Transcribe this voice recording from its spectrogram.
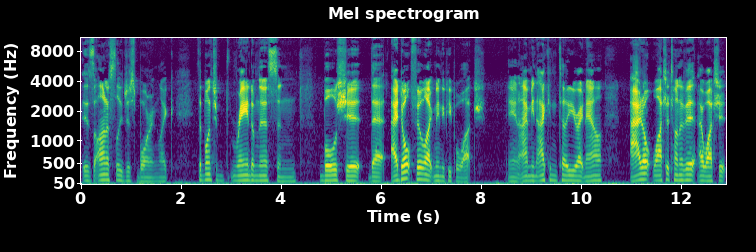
is honestly just boring. Like it's a bunch of randomness and bullshit that I don't feel like many people watch. And I mean, I can tell you right now, I don't watch a ton of it. I watch it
